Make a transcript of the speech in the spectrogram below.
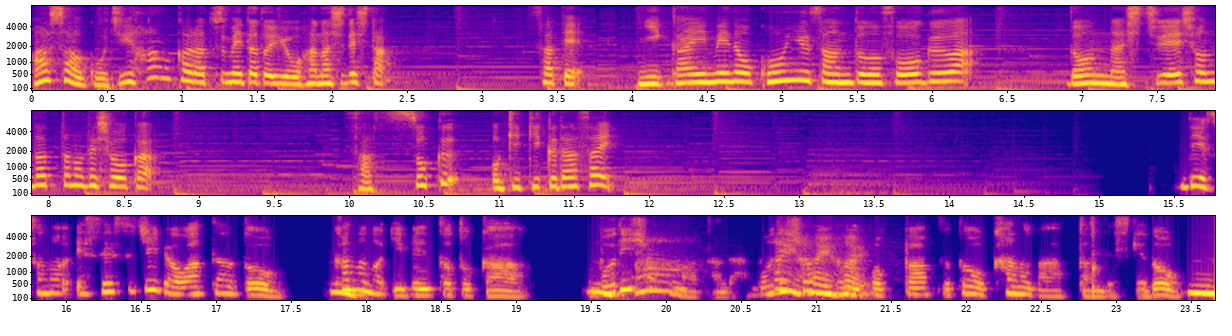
朝5時半から詰めたというお話でした。さて、2回目のコンユさんとの遭遇は、どんなシチュエーションだったのでしょうか早速、お聞きください。で、その SSG が終わった後、カノのイベントとか、ボディショップもあったんだ。ボディショップのポップアップとカノがあったんですけど、うん。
